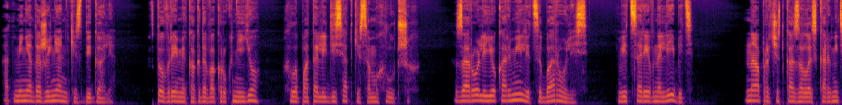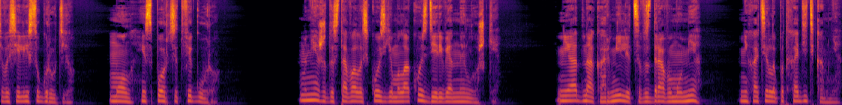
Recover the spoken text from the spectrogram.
От меня даже няньки сбегали, в то время, когда вокруг нее хлопотали десятки самых лучших. За роль ее кормилицы боролись, ведь царевна-лебедь напрочь отказалась кормить Василису грудью, мол, испортит фигуру. Мне же доставалось козье молоко с деревянной ложки. Ни одна кормилица в здравом уме не хотела подходить ко мне,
